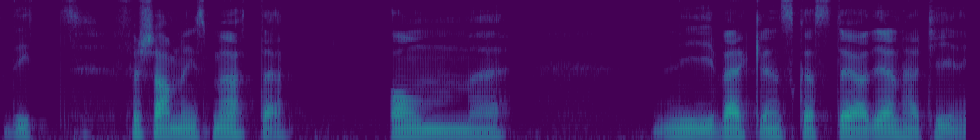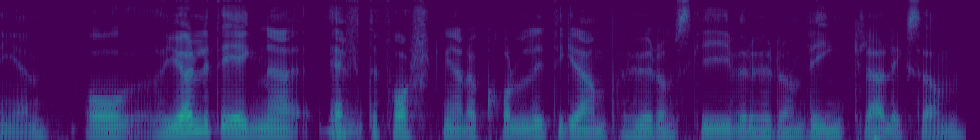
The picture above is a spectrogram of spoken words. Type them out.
ditt församlingsmöte om eh, ni verkligen ska stödja den här tidningen. Och gör lite egna mm. efterforskningar och kolla lite grann på hur de skriver och hur de vinklar liksom,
